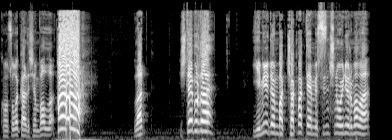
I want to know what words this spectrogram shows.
Konsola kardeşim valla. Ha! Lan işte burada. Yemin ediyorum bak çakmak dayanmıyor. Sizin için oynuyorum ama.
